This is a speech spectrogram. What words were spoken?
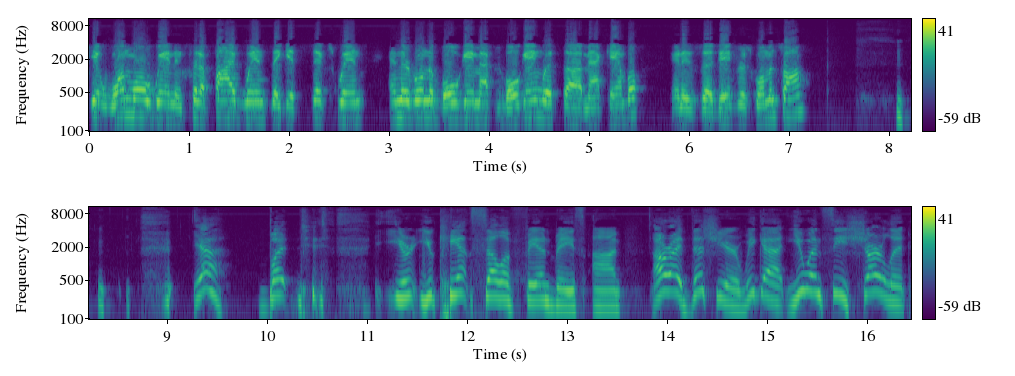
Get one more win instead of five wins, they get six wins, and they're going to bowl game after bowl game with uh, Matt Campbell and his uh, "Dangerous Woman" song. yeah, but you're you can't sell a fan base on. All right, this year we got UNC, Charlotte,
